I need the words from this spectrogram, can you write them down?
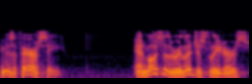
He was a Pharisee, and most of the religious leaders,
